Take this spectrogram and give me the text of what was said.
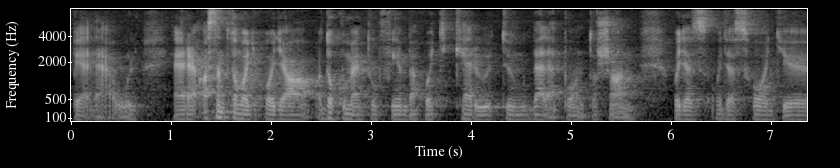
például erre. Azt nem tudom, hogy, hogy a, a dokumentumfilmbe hogy kerültünk bele pontosan, hogy az, hogy, az hogy,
